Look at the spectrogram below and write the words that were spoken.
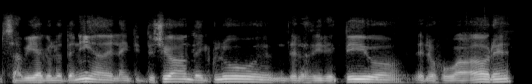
sabía que lo tenía de la institución, del club, de los directivos, de los jugadores.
